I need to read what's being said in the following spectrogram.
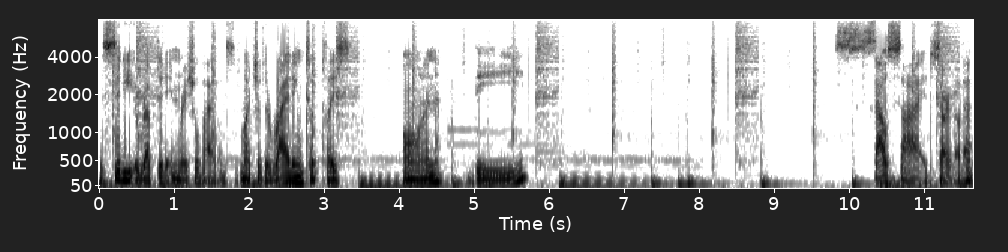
the city erupted in racial violence. Much of the rioting took place on the south side, sorry about that,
